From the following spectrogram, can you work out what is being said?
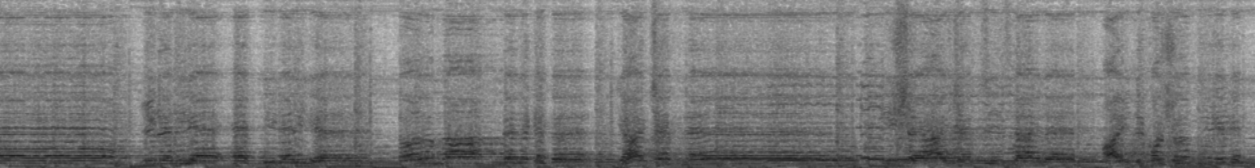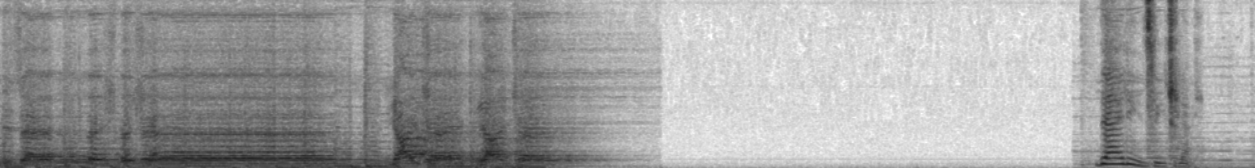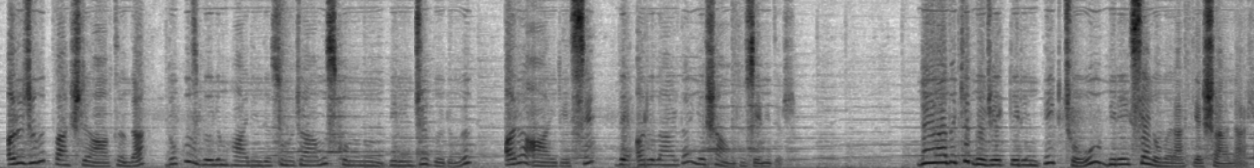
ileriye hep ileriye. Tarımda berekete, yay çekle İşe yay çek haydi koşun gelin bize Peş peşe. Yay çek, yay çek. Değerli izleyiciler, arıcılık başlığı altında 9 bölüm halinde sunacağımız konunun birinci bölümü arı ailesi ve arılarda yaşam düzenidir. Dünyadaki böceklerin pek çoğu bireysel olarak yaşarlar.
